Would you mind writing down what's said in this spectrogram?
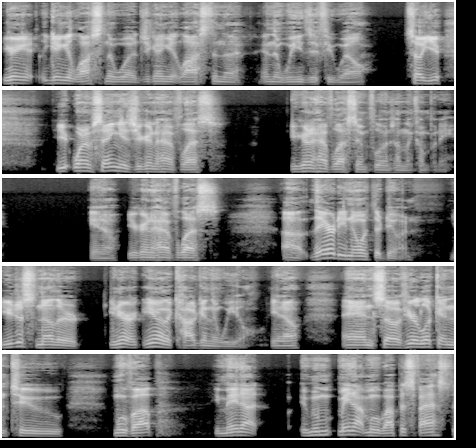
you're gonna, you're gonna get lost in the woods. You're gonna get lost in the in the weeds, if you will. So you, you what I'm saying is you're gonna have less. You're gonna have less influence on the company. You know, you're gonna have less. Uh, they already know what they're doing. You're just another. You're you're the cog in the wheel. You know, and so if you're looking to move up, you may not you may not move up as fast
